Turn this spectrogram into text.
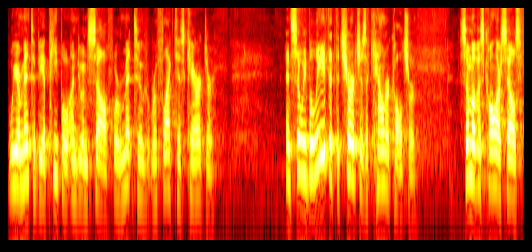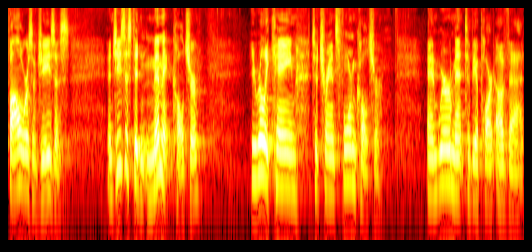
We are meant to be a people unto himself, we're meant to reflect his character. And so we believe that the church is a counterculture. Some of us call ourselves followers of Jesus. And Jesus didn't mimic culture, he really came to transform culture. And we're meant to be a part of that.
